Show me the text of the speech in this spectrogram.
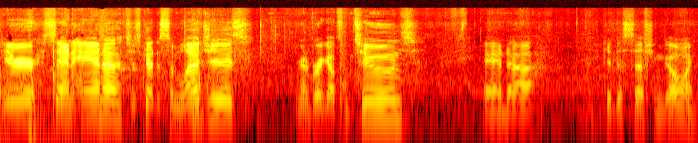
We're here, Santa Ana, just got to some ledges. We're gonna break out some tunes and uh, get this session going.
